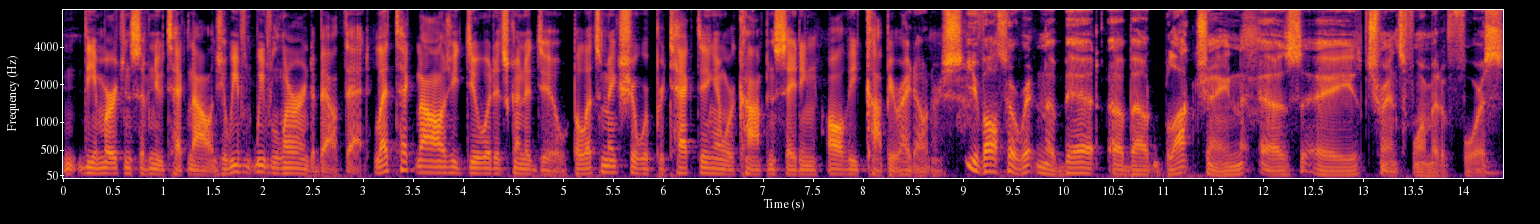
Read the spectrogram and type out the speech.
the emergence of new technology. We've we've learned about that. Let technology do what it's going to do, but let's make sure we're protecting and we're compensating all the copyright owners. You've also written a bit about blockchain as a transformative force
